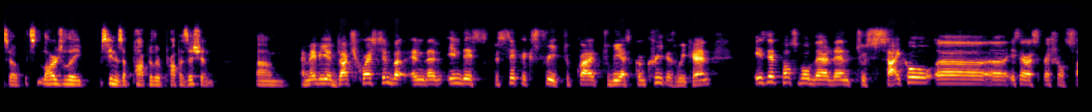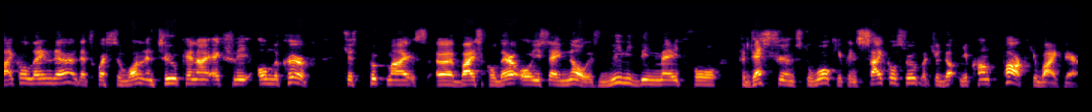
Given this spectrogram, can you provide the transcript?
So it's largely seen as a popular proposition. Um, and maybe a Dutch question, but and then in this specific street, to try to be as concrete as we can, is it possible there then to cycle? Uh, uh, is there a special cycle lane there? That's question one. And two, can I actually on the curb just put my uh, bicycle there, or you say no? It's really been made for pedestrians to walk. You can cycle through, but you don't. You can't park your bike there.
